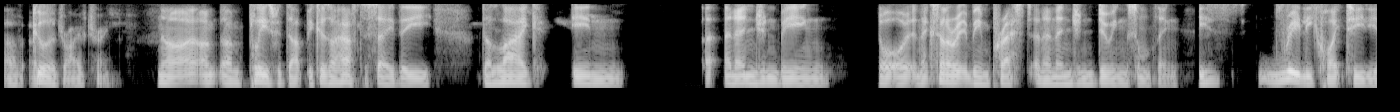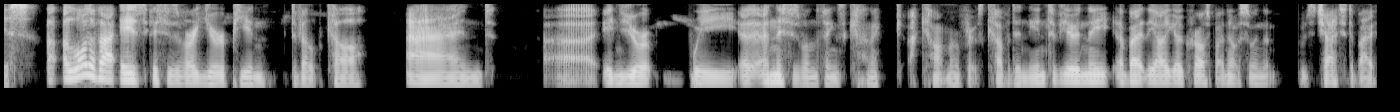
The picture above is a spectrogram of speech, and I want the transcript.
of, of the Good. drivetrain. No, I, I'm I'm pleased with that because I have to say the the lag in an engine being or, or an accelerator being pressed and an engine doing something is really quite tedious. a lot of that is this is a very European developed car, and uh, in Europe we uh, and this is one of the things kind of I can't remember if it was covered in the interview in the about the Aygo Cross, but I know it's something that was chatted about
